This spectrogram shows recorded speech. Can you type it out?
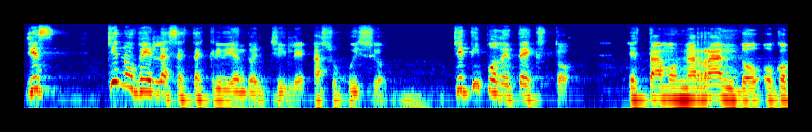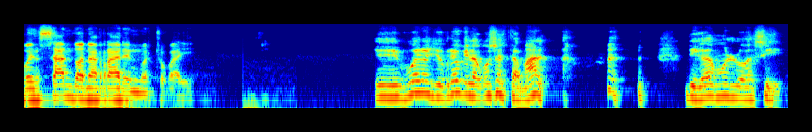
Y es, ¿qué novelas se está escribiendo en Chile, a su juicio? ¿Qué tipo de texto estamos narrando o comenzando a narrar en nuestro país? Eh, bueno, yo creo que la cosa está mal, digámoslo así.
